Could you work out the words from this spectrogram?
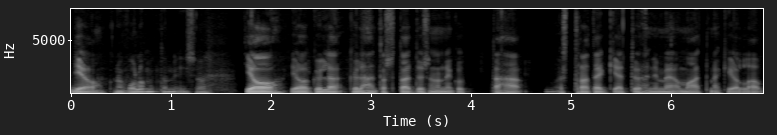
joo. kun ne volyymit on niin isoja. Joo, joo kyllä, kyllähän tuossa täytyy sanoa niin kuin tähän strategiatyöhön nimenomaan, että mekin ollaan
